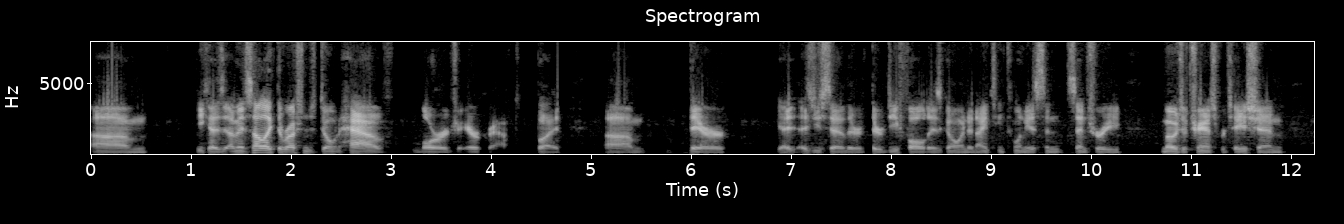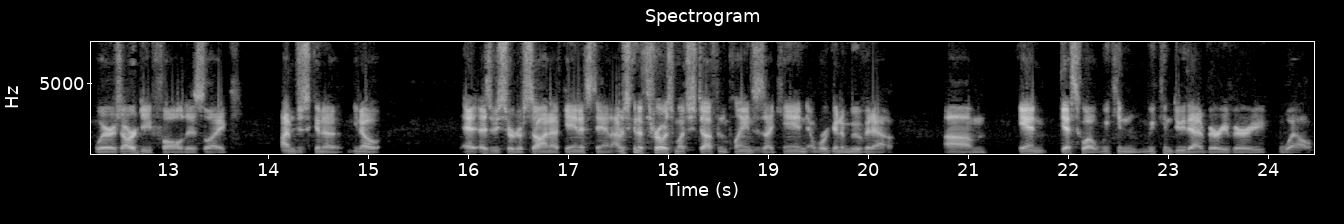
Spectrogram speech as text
um, because I mean it's not like the Russians don't have large aircraft, but um, their as you said, their their default is going to 19th, 20th century modes of transportation whereas our default is like i'm just gonna you know as we sort of saw in afghanistan i'm just gonna throw as much stuff in planes as i can and we're gonna move it out. Um, and guess what? We can we can do that very very well.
